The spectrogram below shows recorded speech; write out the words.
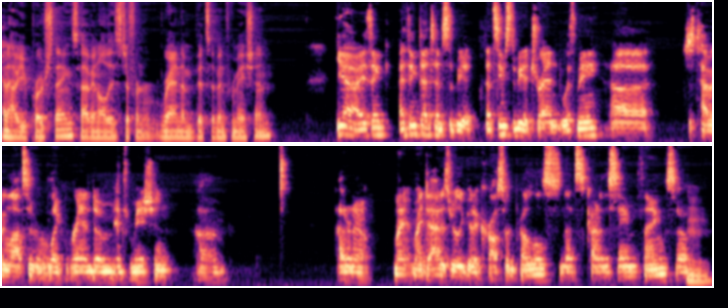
and how you approach things, having all these different random bits of information? Yeah, I think I think that tends to be a, that seems to be a trend with me. Uh, just having lots of like random information. Um, I don't know. My my dad is really good at crossword puzzles, and that's kind of the same thing. So mm.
